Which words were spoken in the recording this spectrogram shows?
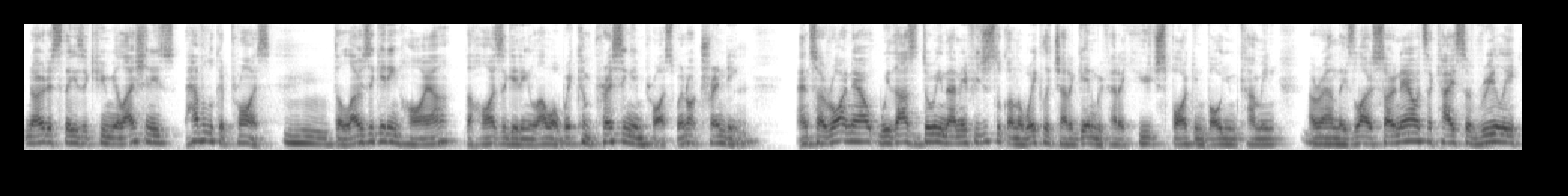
notice these accumulation is have a look at price. Mm-hmm. The lows are getting higher, the highs are getting lower. We're compressing in price, we're not trending. Mm-hmm. And so right now, with us doing that, and if you just look on the weekly chart again, we've had a huge spike in volume coming around these lows. So now it's a case of really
